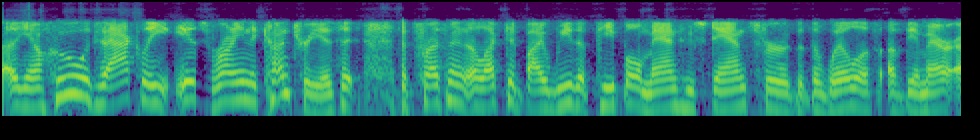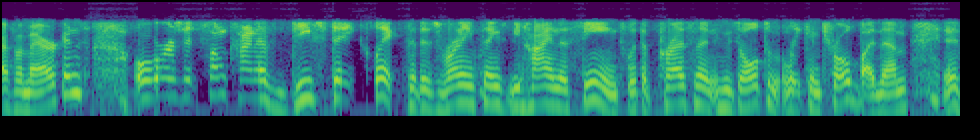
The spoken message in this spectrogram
uh, you know, who exactly is running the country? Is it the president elected by we the people, man who stands for the, the will of, of the Amer- of Americans, or is it some kind of deep state clique that is running things behind the scenes with a president who's ultimately controlled by them and is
